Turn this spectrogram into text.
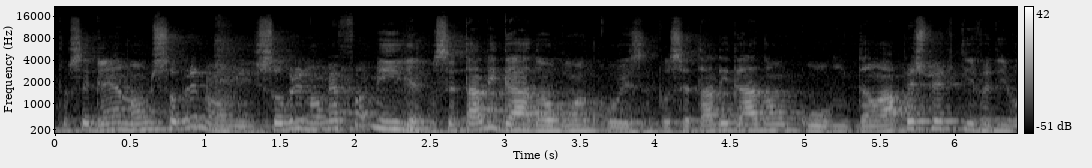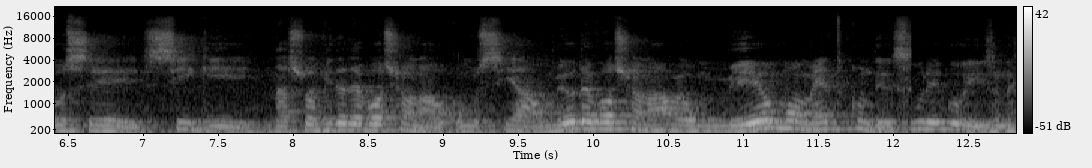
Então você ganha nome e sobrenome. E sobrenome é família. Você está ligado a alguma coisa, você está ligado a um corpo. Então a perspectiva de você seguir na sua vida devocional como se ah, o meu devocional é o meu momento com Deus. Por egoísmo, né?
